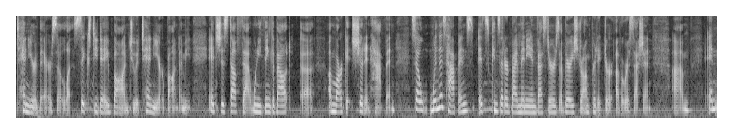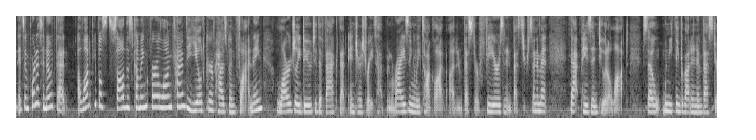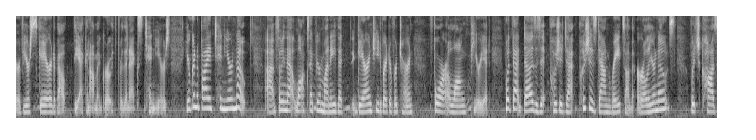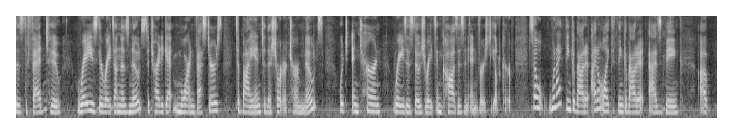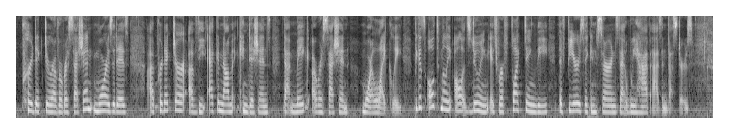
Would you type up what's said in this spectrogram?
tenor there. So a 60 day bond to a 10 year bond. I mean, it's just stuff that when you think about uh, a market shouldn't happen. So when this happens, it's considered by many investors a very strong predictor of a recession. Um, and it's important to note that a lot of people saw this coming for a long time. The yield curve has been flattening, largely due to the fact that interest rates have been rising. And we talk a lot about investor fears and investor sentiment. That pays into it a lot. So when you think about an investor, if you're scared about the economic growth for the next 10 years, you're going to buy a 10 year note, um, something that locks up your money, that guaranteed rate of return for a long period. What that does is it pushes, that pushes down rates on the earlier notes, which causes the Fed to raise the rates on those notes to try to get more investors to buy into the shorter term notes, which in turn raises those rates and causes an inverse yield curve. So when I think about it, I don't like to think about it as being a predictor of a recession, more as it is a predictor of the economic conditions that make a recession more likely. Because ultimately, all it's doing is reflecting the, the fears and concerns that we have as investors.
